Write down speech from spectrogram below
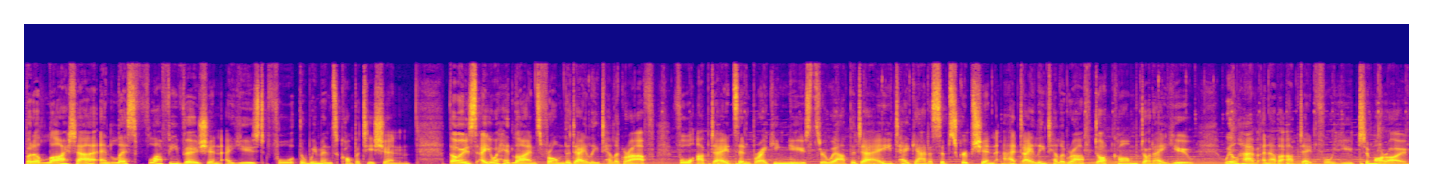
but a lighter and less fluffy version are used for the women's competition. Those are your headlines from the Daily Telegraph. For updates and breaking news throughout the day, take out a subscription at dailytelegraph.com.au. We'll have another update for you tomorrow.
